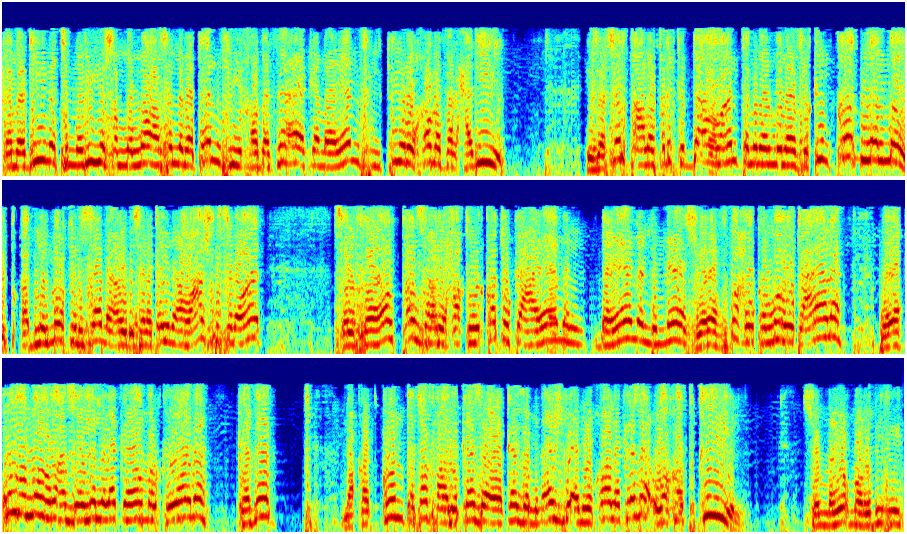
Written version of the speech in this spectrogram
كمدينة النبي صلى الله عليه وسلم تنفي خبثها كما ينفي الكير خبث الحديد. إذا سرت على طريق الدعوة وأنت من المنافقين قبل الموت قبل الموت بسنة أو بسنتين أو عشر سنوات سوف تظهر حقيقتك عيانا بيانا للناس ويفضحك الله تعالى ويقول الله عز وجل لك يوم القيامة كذبت لقد كنت تفعل كذا وكذا من أجل أن يقال كذا وقد قيل ثم يؤمر به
